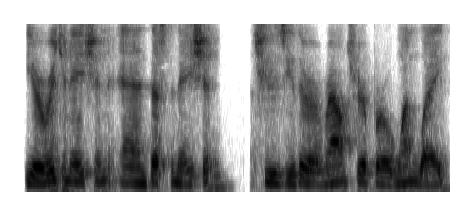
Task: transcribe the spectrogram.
your origination and destination, choose either a round trip or a one way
